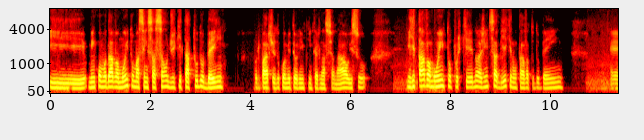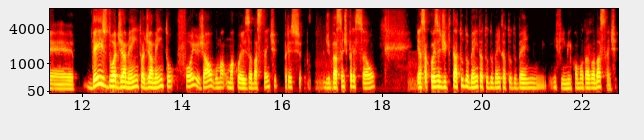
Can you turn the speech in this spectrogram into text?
E me incomodava muito uma sensação de que está tudo bem por parte do Comitê Olímpico Internacional. Isso me irritava muito porque a gente sabia que não estava tudo bem é, desde o adiamento, o adiamento foi já alguma uma coisa bastante de bastante pressão. E essa coisa de que tá tudo bem, tá tudo bem, tá tudo bem, enfim, me incomodava bastante.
